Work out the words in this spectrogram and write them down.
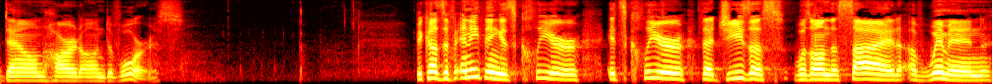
down hard on divorce. Because if anything is clear, it's clear that Jesus was on the side of women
